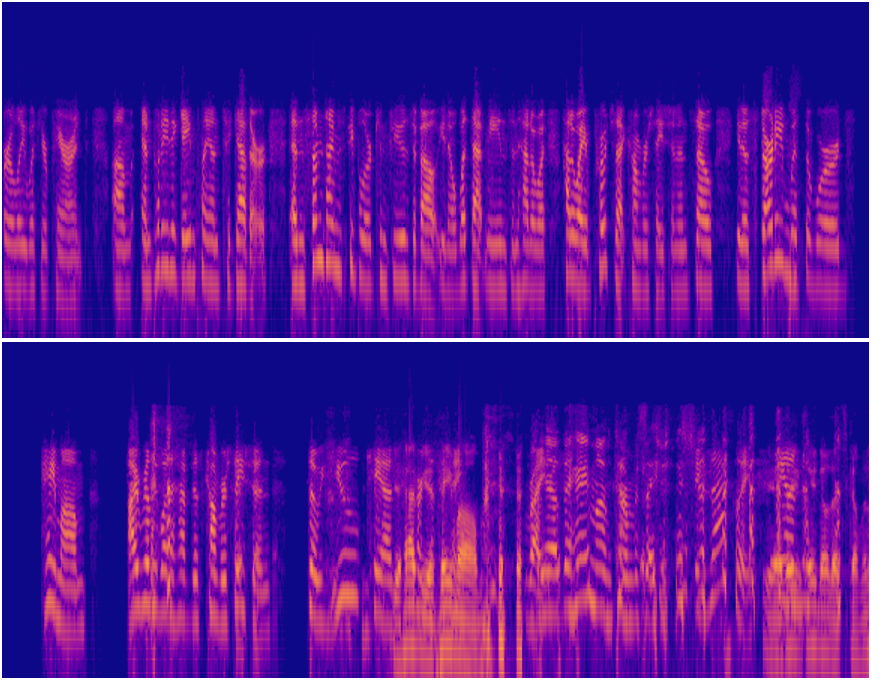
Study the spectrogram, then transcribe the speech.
early with your parent um, and putting a game plan together. And sometimes people are confused about, you know, what that means and how do I how do I approach that conversation. And so, you know, starting with the words, "Hey, mom, I really want to have this conversation." So you can. You had me at hey mom. Right. Yeah, the hey mom conversation. Exactly. yeah, they, And- they know that's coming.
